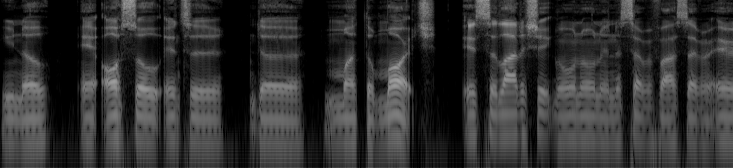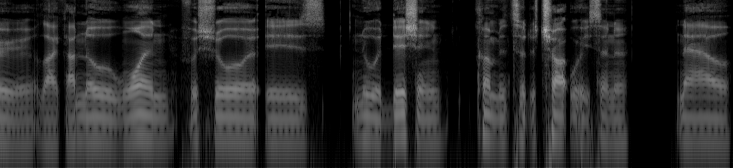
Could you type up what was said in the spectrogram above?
you know, and also into the month of March, it's a lot of shit going on in the 757 area. Like I know one for sure is New Edition coming to the Chartway Center. Now,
